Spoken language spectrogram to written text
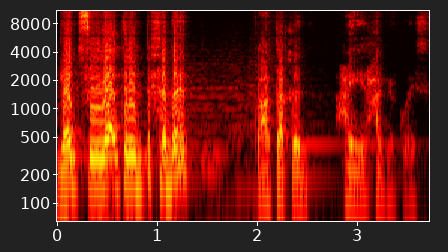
جت في وقت الانتخابات. فأعتقد هي حاجة كويسة.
